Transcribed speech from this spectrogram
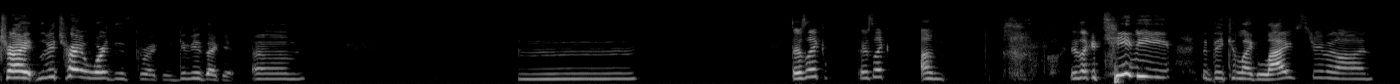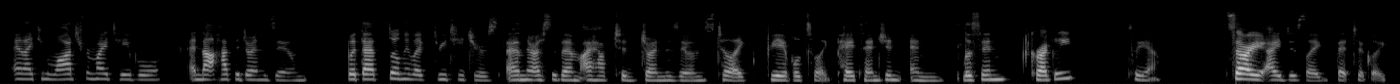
try let me try to word this correctly. Give me a second. Um mm, there's like there's like um there's like a TV that they can like live stream it on and I can watch from my table and not have to join the Zoom. But that's only like three teachers and the rest of them I have to join the Zooms to like be able to like pay attention and listen correctly. So yeah. Sorry, I just like that took like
